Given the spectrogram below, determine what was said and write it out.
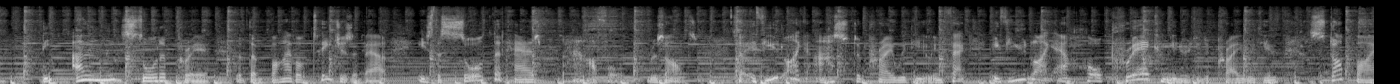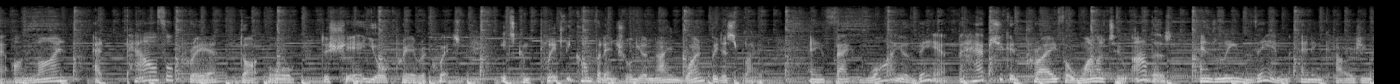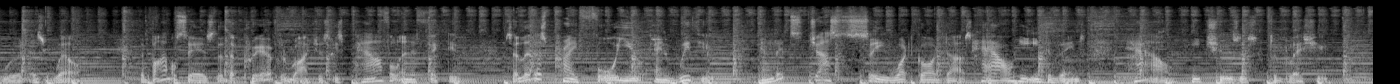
The only sort of prayer that the Bible teaches about is the sort that has powerful results. So if you'd like us to pray with you, in fact, if you'd like our whole prayer community to pray with you, stop by online at powerfulprayer.org to share your prayer request. It's completely confidential, your name won't be displayed. And in fact, while you're there, perhaps you could pray for one or two others and leave them an encouraging word as well. The Bible says that the prayer of the righteous is powerful and effective. So let us pray for you and with you and let's just see what God does, how He intervenes, how He chooses to bless you.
